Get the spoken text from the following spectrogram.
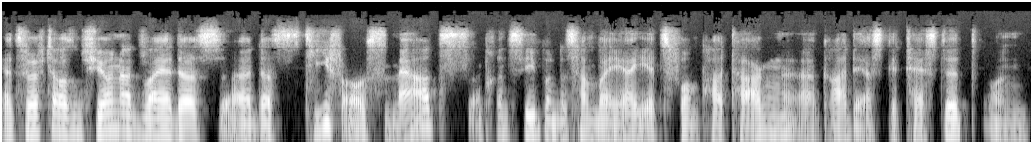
Ja, 12.400 war ja das, äh, das Tief aus März im Prinzip und das haben wir ja jetzt vor ein paar Tagen äh, gerade erst getestet und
